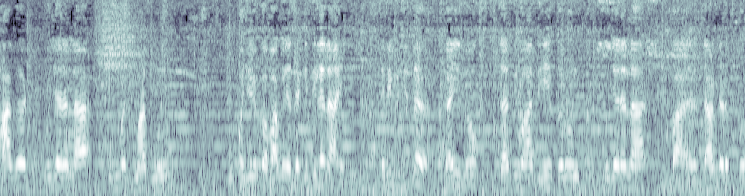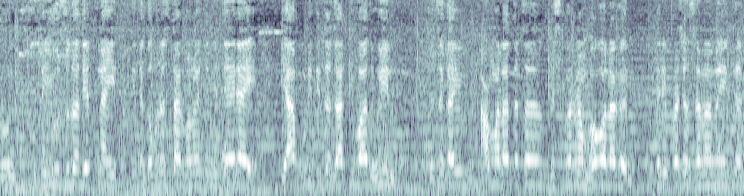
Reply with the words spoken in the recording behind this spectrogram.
हा गट पुजाऱ्याला किंमत मात म्हणून उपजीविका भागवण्यासाठी दिलेला आहे. तरी तिथं काही लोक जातीवाद हे करून पुजाऱ्याला बा दाडदडप करून तिथं येऊ सुद्धा देत नाहीत. तिथं कब्रस्तान बनवायची त्यांची तयारी आहे यापुढे तिथं जातीवाद होईल. त्याचं काही आम्हाला त्याचा दुष्परिणाम भोगावा लागेल. तरी प्रशासनानं इथं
